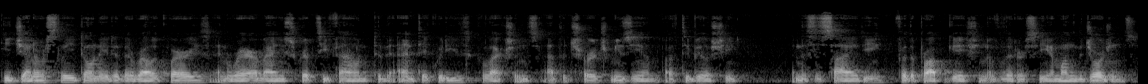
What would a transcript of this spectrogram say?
He generously donated the reliquaries and rare manuscripts he found to the antiquities collections at the Church Museum of Tbilisi and the Society for the Propagation of Literacy among the Georgians.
